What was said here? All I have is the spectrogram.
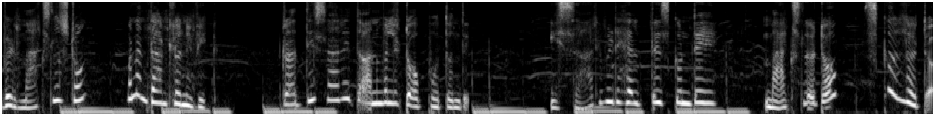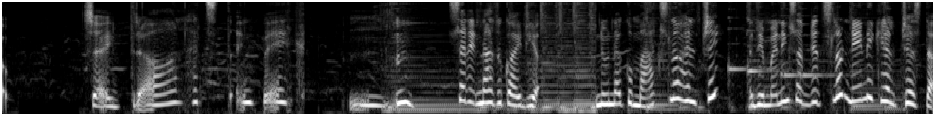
వీడు మ్యాథ్స్లో స్ట్రాంగ్ మనం దాంట్లోనే వీక్. ప్రతిసారి దాని వల్ల టాప్ పోతుంది ఈసారి వీడి హెల్ప్ తీసుకుంటే మ్యాథ్స్లో టాప్ స్కూల్లో top. Chaitra let's think big సరే నాదొక ఐడియా. నువ్వు నాకు మ్యాథ్స్లో హెల్ప్ చేయి రిమైనింగ్ సబ్జెక్ట్స్లో నేను నీకు హెల్ప్ చేస్తా.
